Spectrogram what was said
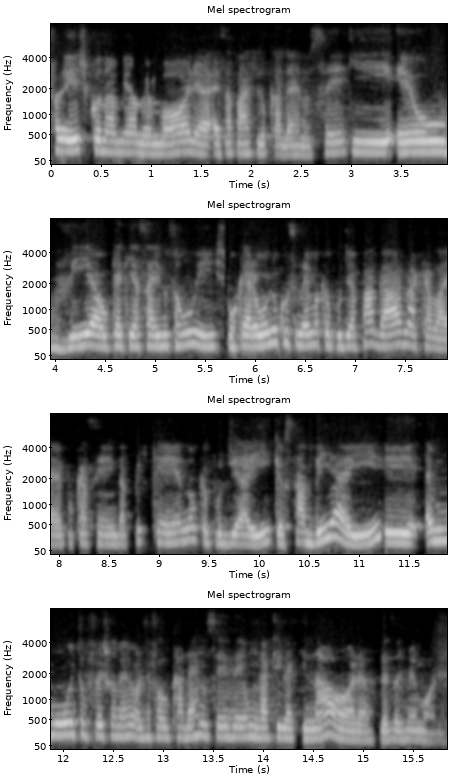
fresco na minha memória essa parte do caderno C, que eu via o que, é que ia sair no São Luís, porque era o único cinema que eu podia pagar naquela época, assim, ainda pequeno, que eu podia ir, que eu sabia ir, e é muito fresco na minha memória. Você falou caderno C, veio um gatilho aqui na hora dessas memórias.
